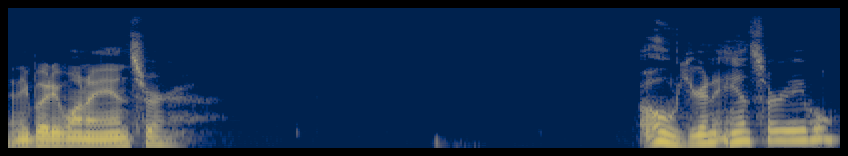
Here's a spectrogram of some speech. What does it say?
Anybody want to answer? Oh, you're going to answer, Abel?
